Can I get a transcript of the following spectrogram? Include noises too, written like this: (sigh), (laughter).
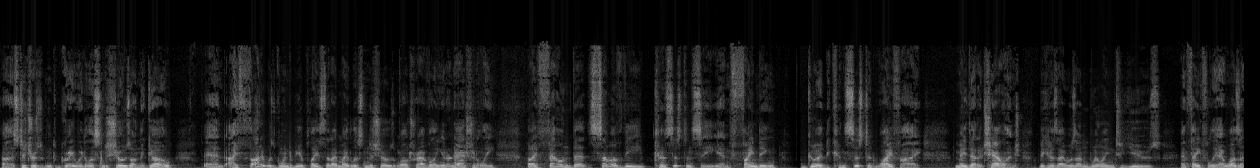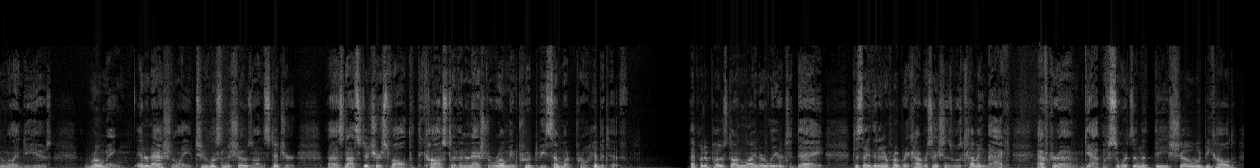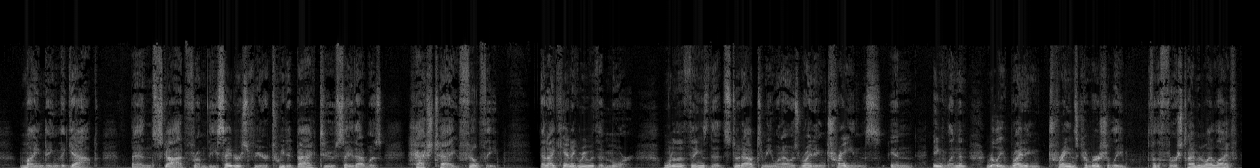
Uh, Stitcher's a great way to listen to shows on the go and I thought it was going to be a place that I might listen to shows while traveling internationally, but I found that some of the consistency in finding good, consistent Wi Fi made that a challenge because I was unwilling to use, and thankfully I was unwilling to use, roaming internationally to listen to shows on Stitcher. Uh, it's not Stitcher's fault that the cost of international roaming proved to be somewhat prohibitive. I put a post online earlier today to say that Inappropriate Conversations was coming back after a gap of sorts and that the show would be called Minding the Gap. And Scott from the Satyrosphere tweeted back to say that was hashtag filthy. And I can't agree with him more. One of the things that stood out to me when I was writing trains in England and really writing trains commercially for the first time in my life,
